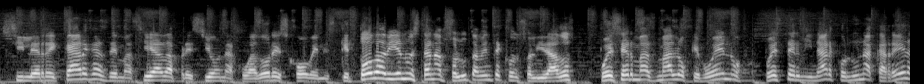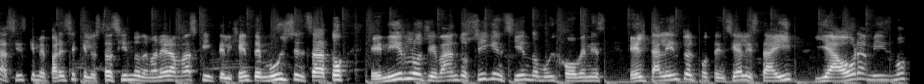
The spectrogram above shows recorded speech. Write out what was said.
si le recargas demasiada presión a jugadores jóvenes que todavía no están absolutamente consolidados, puede ser más malo que bueno, puedes terminar con una carrera. Así es que me parece que lo está haciendo de manera más que inteligente, muy sensato, en irlos llevando, siguen siendo muy jóvenes, el talento, el potencial está ahí y ahora mismo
